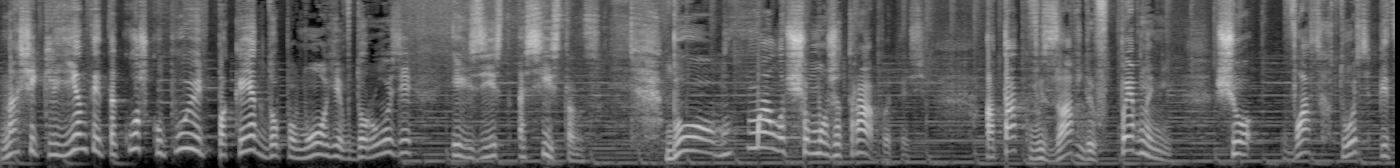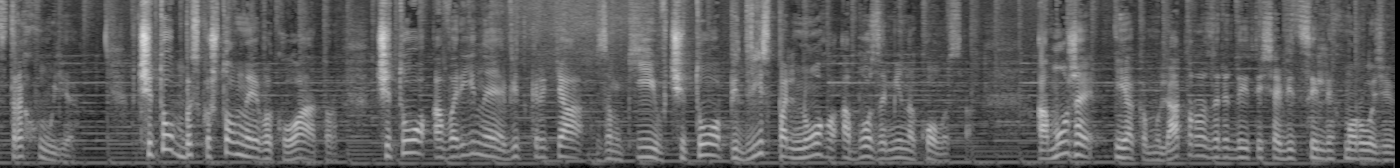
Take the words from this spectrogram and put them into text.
наші клієнти також купують пакет допомоги в дорозі Exist Assistance. Бо мало що може трапитись. А так ви завжди впевнені, що вас хтось підстрахує. Чи то безкоштовний евакуатор, чи то аварійне відкриття замків, чи то підвіз пального або заміна колеса. А може і акумулятор розрядитися від сильних морозів,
